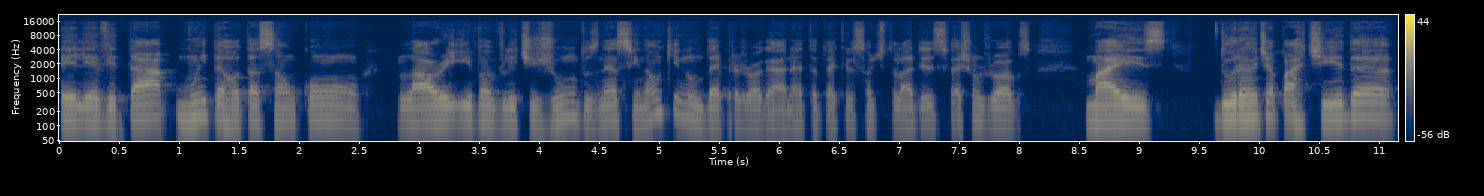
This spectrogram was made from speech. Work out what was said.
ele evitar muita rotação com Lowry e Van Vliet juntos, né? Assim, não que não dê para jogar, né? Tanto é que eles são titulares e eles fecham jogos. Mas durante a partida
